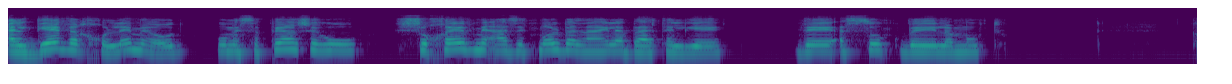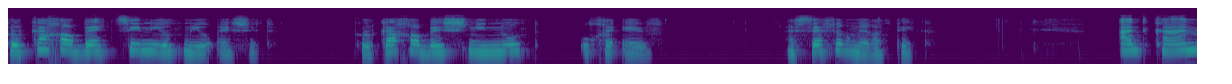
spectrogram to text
על גבר חולה מאוד, הוא מספר שהוא שוכב מאז אתמול בלילה באטליה ועסוק בלמות. כל כך הרבה ציניות מיואשת, כל כך הרבה שנינות וכאב. הספר מרתק. עד כאן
